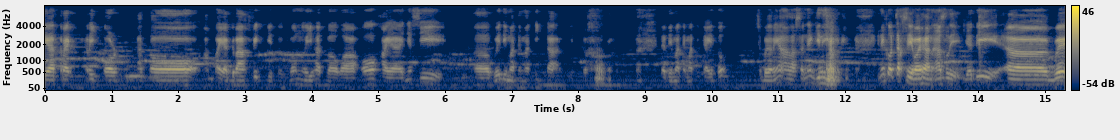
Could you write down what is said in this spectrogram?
lihat track record atau apa ya grafik gitu gue melihat bahwa oh kayaknya sih uh, gue di matematika gitu. Dan matematika itu sebenarnya alasannya gini ini kocak sih Royhan asli. Jadi uh, gue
